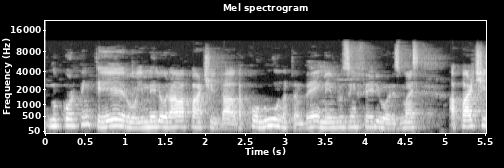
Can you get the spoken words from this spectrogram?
no corpo inteiro e melhorar a parte da, da coluna também, membros inferiores. Mas a parte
